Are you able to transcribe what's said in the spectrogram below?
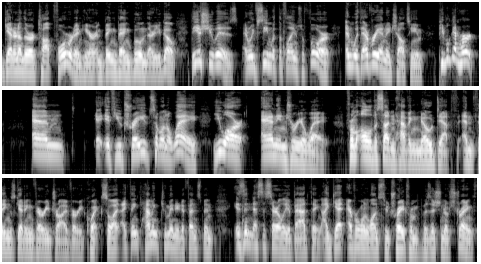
Get another top forward in here, and bing, bang, boom. There you go. The issue is, and we've seen with the Flames before, and with every NHL team, people get hurt, and if you trade someone away, you are an injury away from all of a sudden having no depth and things getting very dry very quick. So I, I, think having too many defensemen isn't necessarily a bad thing. I get everyone wants to trade from a position of strength,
